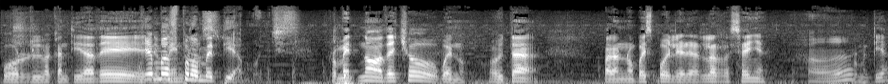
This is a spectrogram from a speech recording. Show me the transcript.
por la cantidad de. ¿Qué más prometía, Monchis? Promet- no, de hecho, bueno, ahorita, para no spoilerar la reseña, Ajá. prometía.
